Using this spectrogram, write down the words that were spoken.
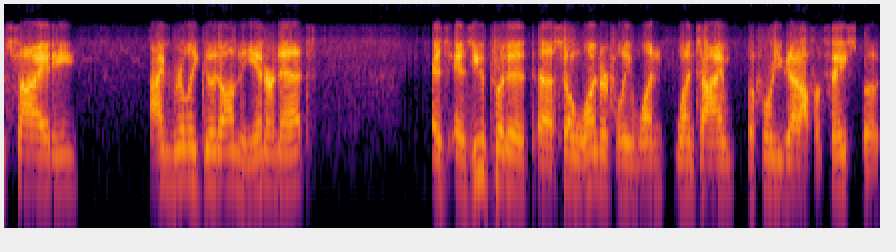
society. I'm really good on the internet. As as you put it uh, so wonderfully one one time before you got off of Facebook,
